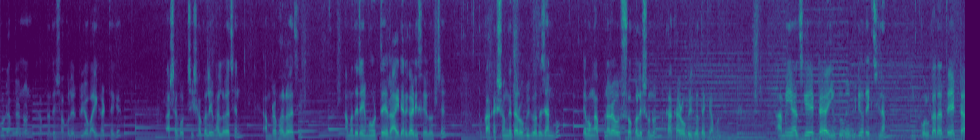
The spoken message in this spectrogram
গুড আফটারনুন আপনাদের সকলের প্রিয় বাইকহাট থেকে। আশা করছি সকলেই ভালো আছেন, আমরা ভালো আছি। আমাদের এই মুহূর্তে রাইডার গাড়ি সেল হচ্ছে, তো কাকার সঙ্গে তার অভিজ্ঞতা জানব এবং আপনারাও সকলে শুনুন কাকার অভিজ্ঞতা কেমন। আমি আজকে একটা ইউটিউবে ভিডিও দেখছিলাম, কলকাতাতে একটা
